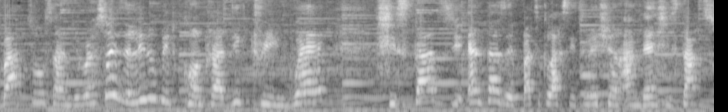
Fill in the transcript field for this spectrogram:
battles and the rest. So it's a little bit contradictory where she starts she enters a particular situation and then she starts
